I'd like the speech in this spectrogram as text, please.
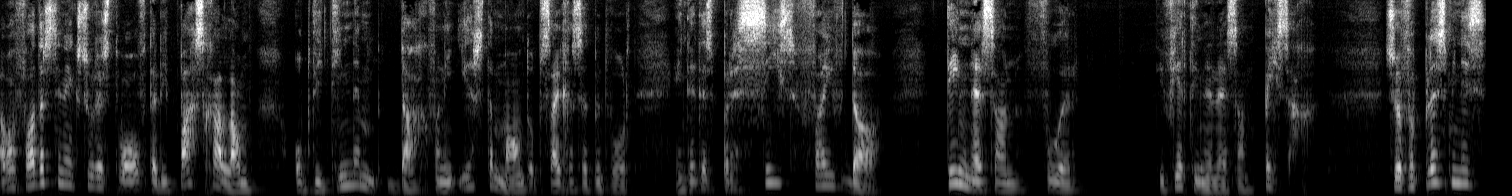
Maar Vader sê in Eksodus 12 dat die Pasga lam op die 10de dag van die eerste maand op sy gesit moet word en dit is presies 5 dae 10 Nisan voor die 14de Nisan Pessach. So vir plus minus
